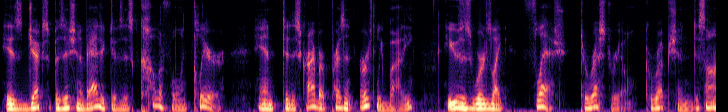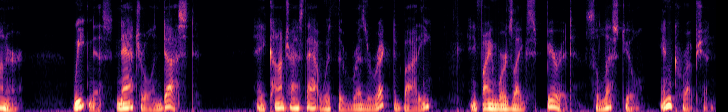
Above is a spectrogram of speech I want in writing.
His juxtaposition of adjectives is colorful and clear, and to describe our present earthly body, he uses words like flesh, terrestrial, corruption, dishonor, weakness, natural, and dust. And he contrasts that with the resurrected body, and you find words like spirit, celestial, incorruption,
